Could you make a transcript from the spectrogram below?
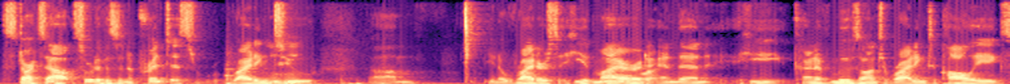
starts out sort of as an apprentice, writing mm-hmm. to, um, you know, writers that he admired, right. and then he kind of moves on to writing to colleagues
